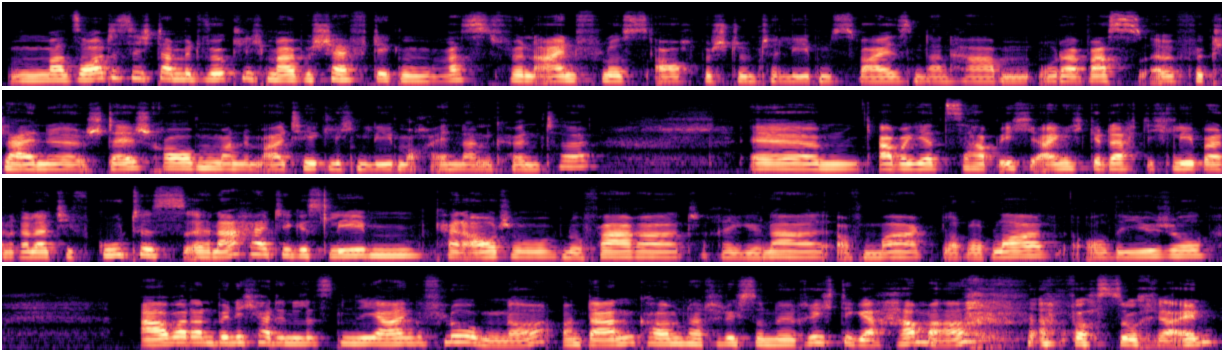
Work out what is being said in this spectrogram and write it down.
man sollte sich damit wirklich mal beschäftigen, was für einen Einfluss auch bestimmte Lebensweisen dann haben oder was äh, für kleine Stellschrauben man im alltäglichen Leben auch ändern könnte. Ähm, aber jetzt habe ich eigentlich gedacht, ich lebe ein relativ gutes, äh, nachhaltiges Leben. Kein Auto, nur Fahrrad, regional, auf dem Markt, bla bla bla, all the usual. Aber dann bin ich halt in den letzten Jahren geflogen, ne? Und dann kommt natürlich so eine richtige Hammer einfach so rein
